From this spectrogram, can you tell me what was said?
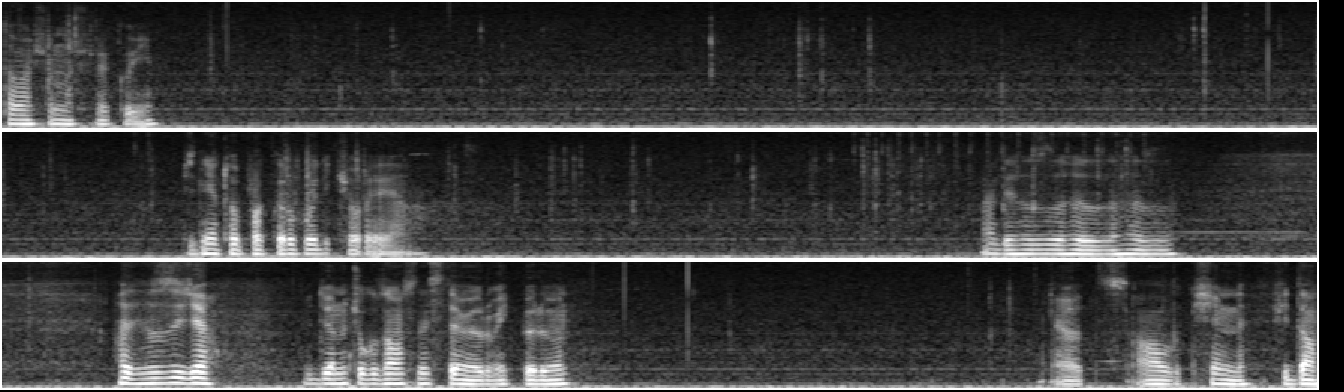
Tamam şunu da koyayım. Biz niye toprakları koyduk ki oraya ya? Hadi hızlı hızlı hızlı. Hadi hızlıca. Videonun çok uzamasını istemiyorum ilk bölümün. Evet aldık şimdi fidan.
